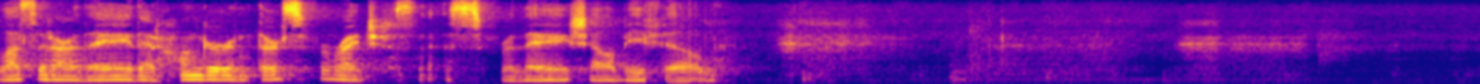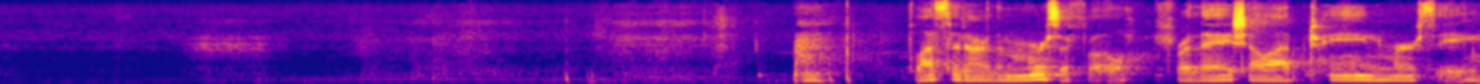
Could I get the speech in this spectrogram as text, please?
Blessed are they that hunger and thirst for righteousness, for they shall be filled. Blessed are the merciful, for they shall obtain mercy.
